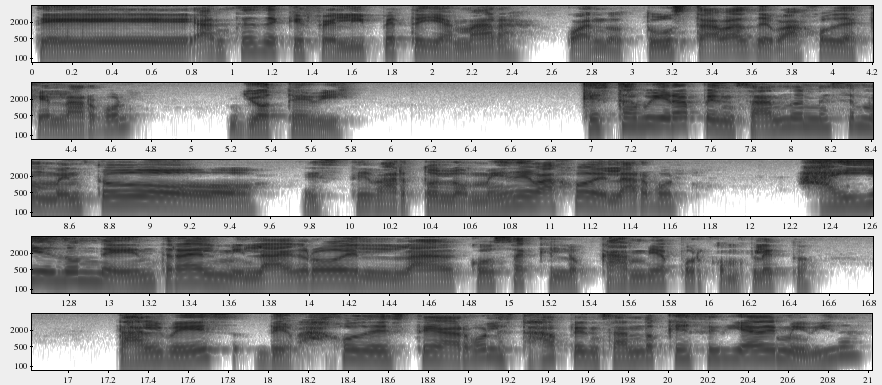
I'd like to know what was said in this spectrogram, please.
Te, antes de que Felipe te llamara, cuando tú estabas debajo de aquel árbol, yo te vi. ¿Qué estuviera pensando en ese momento este Bartolomé debajo del árbol? Ahí es donde entra el milagro, la cosa que lo cambia por completo. Tal vez debajo de este árbol estaba pensando qué sería de mi vida,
